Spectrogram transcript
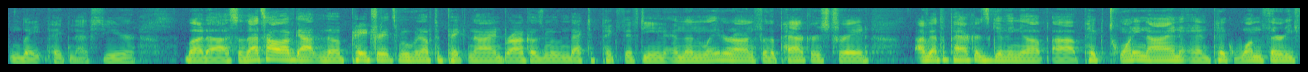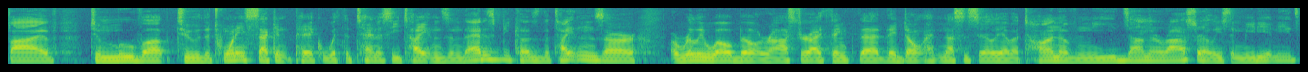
late pick next year. But uh, so that's how I've got the Patriots moving up to pick nine, Broncos moving back to pick 15. And then later on for the Packers trade, I've got the Packers giving up uh, pick 29 and pick 135 to move up to the 22nd pick with the Tennessee Titans. And that is because the Titans are a really well built roster. I think that they don't necessarily have a ton of needs on their roster, at least immediate needs.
